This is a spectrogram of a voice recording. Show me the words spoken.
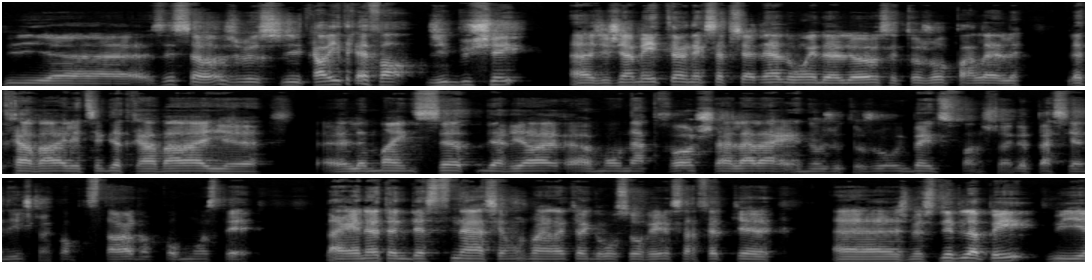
puis, c'est ça, j'ai travaillé très fort. J'ai bûché. j'ai jamais été un exceptionnel, loin de là. C'est toujours par le, le travail, l'éthique de travail, euh, le mindset derrière euh, mon approche à l'aréna. J'ai toujours eu bien du fun. Je suis un gars passionné, je suis un compétiteur. Donc, pour moi, c'était l'aréna était une destination. Je m'en avec un gros sourire. Ça a fait que euh, je me suis développé. Puis,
